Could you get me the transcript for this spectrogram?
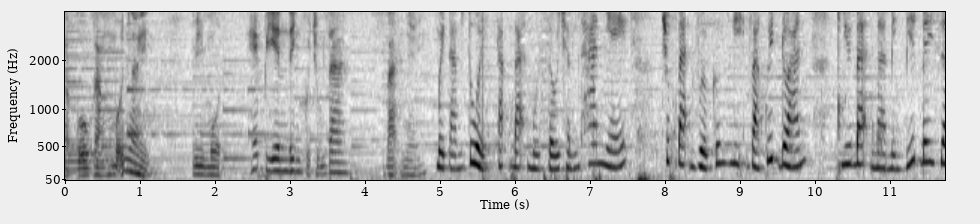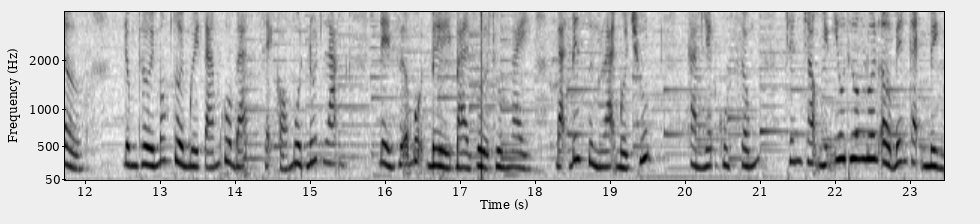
và cố gắng mỗi ngày vì một happy ending của chúng ta bạn nhé. 18 tuổi tặng bạn một dấu chấm than nhé. Chúc bạn vừa cương nghị và quyết đoán như bạn mà mình biết bây giờ. Đồng thời mong tuổi 18 của bạn sẽ có một nốt lặng để giữa bộn bề bài vở thường ngày bạn biết dừng lại một chút, cảm nhận cuộc sống, trân trọng những yêu thương luôn ở bên cạnh mình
